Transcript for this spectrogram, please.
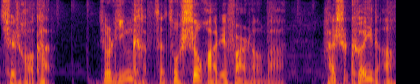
确实好看。就是林肯在做奢华这范儿上吧，还是可以的啊。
